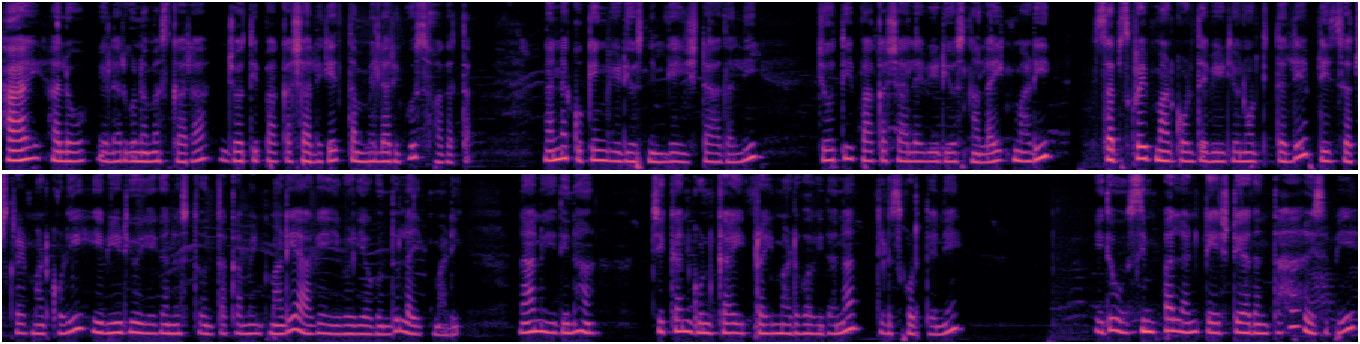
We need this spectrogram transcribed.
ಹಾಯ್, ಹಲೋ, ಎಲ್ಲರಿಗೂ ನಮಸ್ಕಾರ. ಜ್ಯೋತಿ ಪಾಕಶಾಲೆಗೆ ತಮ್ಮೆಲ್ಲರಿಗೂ ಸ್ವಾಗತ. ನನ್ನ ಕುಕ್ಕಿಂಗ್ ವೀಡಿಯೋಸ್ ನಿಮಗೆ ಇಷ್ಟ ಆದಲ್ಲಿ ಜ್ಯೋತಿ ಪಾಕಶಾಲೆ ವೀಡಿಯೋಸ್ನ ಲೈಕ್ ಮಾಡಿ, ಸಬ್ಸ್ಕ್ರೈಬ್ ಮಾಡ್ಕೊಳ್ದೆ ವೀಡಿಯೋ ನೋಡ್ತಿದ್ದಲ್ಲಿ ಪ್ಲೀಸ್ ಸಬ್ಸ್ಕ್ರೈಬ್ ಮಾಡ್ಕೊಳ್ಳಿ. ಈ ವಿಡಿಯೋ ಹೇಗನ್ನಿಸ್ತು ಅಂತ ಕಮೆಂಟ್ ಮಾಡಿ, ಹಾಗೆ ಈ ವಿಡಿಯೋಗೊಂದು ಲೈಕ್ ಮಾಡಿ. ನಾನು ಈ ದಿನ ಚಿಕನ್ ಗುಂಡ್ಕಾಯಿ ಫ್ರೈ ಮಾಡುವ ವಿಧಾನ ತಿಳಿಸ್ಕೊಡ್ತೇನೆ. ಇದು ಸಿಂಪಲ್ ಆ್ಯಂಡ್ ಟೇಸ್ಟಿಯಾದಂತಹ ರೆಸಿಪಿ.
